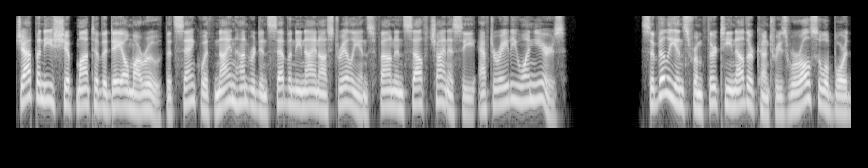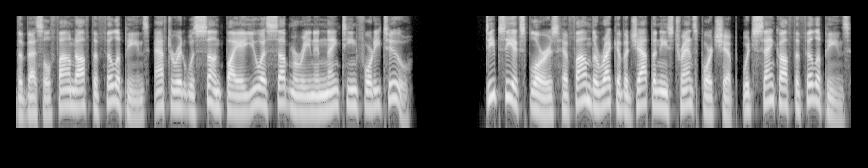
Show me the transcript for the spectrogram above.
Japanese ship Montevideo Maru that sank with 979 Australians found in South China Sea after 81 years. Civilians from 13 other countries were also aboard the vessel found off the Philippines after it was sunk by a U.S. submarine in 1942. Deep sea explorers have found the wreck of a Japanese transport ship which sank off the Philippines,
